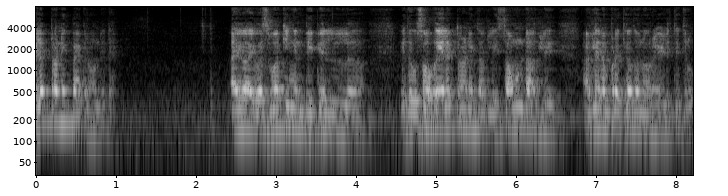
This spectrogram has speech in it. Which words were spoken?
ಎಲೆಕ್ಟ್ರಾನಿಕ್ ಬ್ಯಾಕ್ ಇದೆ. I I was working in B P L ಇದು ಸೊ ಎಲೆಕ್ಟ್ರಾನಿಕ್ ಆಗಲಿ ಸೌಂಡ್ ಆಗಲಿ, ಆಗಲೇ ನಮ್ಮ ಪ್ರಚೋದನ್ ಅವರು ಹೇಳ್ತಿದ್ರು.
